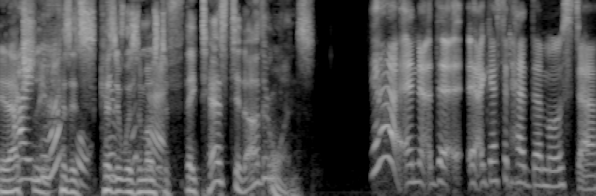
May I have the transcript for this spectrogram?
It actually because it's because it was the most. that. They tested other ones. Yeah, and the, I guess it had the most uh,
